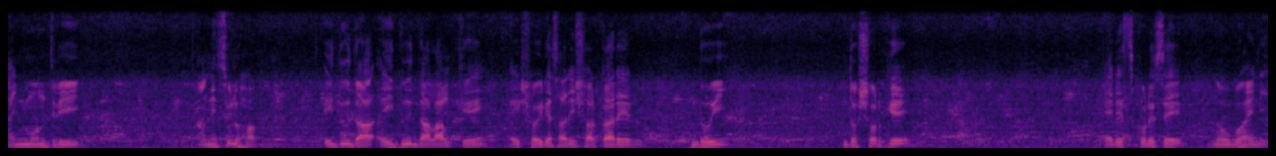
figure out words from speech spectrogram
আইনমন্ত্রী আনিসুল হক, এই দুই এই দুই দালালকে, এই স্বৈরাচারী সরকারের দুই দোসরকে অ্যারেস্ট করেছে নৌবাহিনী,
